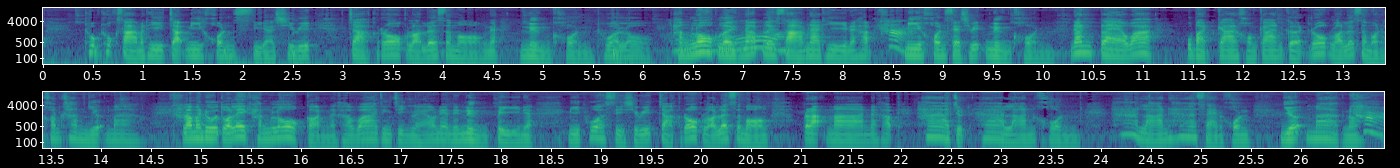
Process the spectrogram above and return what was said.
ทุกๆ 3 นาทีจะมีคนเสียชีวิต จากโรคหลอดเลือดสมองเนี่ยหนึ่งคนทั่วโลก ทั้งโลกเลยนับเลย 3 นาทีนะครับค่ะมีคนเสียชีวิต 1 คน นั่นแปลว่าอุบัติการณ์ของการเกิดโรคหลอดเลือดสมองค่อนข้างเยอะมาก เรามาดูตัวเลขทั้งโลกก่อนนะครับว่าจริง ๆ แล้วเนี่ยใน 1 ปีเนี่ยมีผู้เสียชีวิตจากโรคหลอดเลือดสมองประมาณนะครับ 5.5 ล้านคน 5 ล้าน5แสนคนเยอะมากเนาะค่ะ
